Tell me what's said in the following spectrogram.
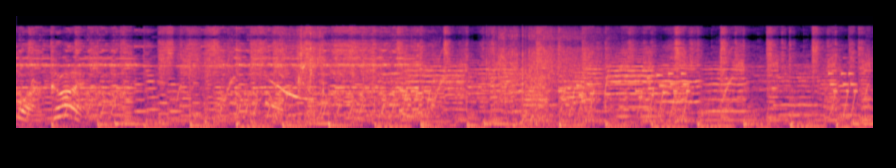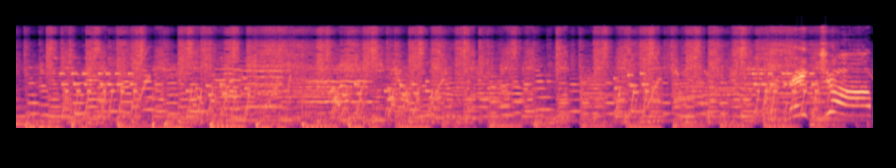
Are good. Great job!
